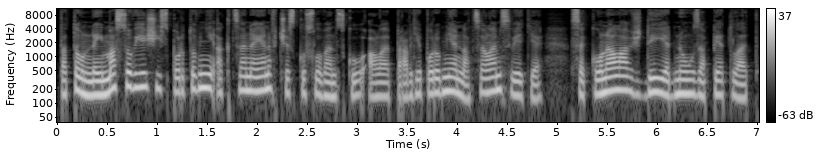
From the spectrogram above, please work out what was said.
Tato nejmasovější sportovní akce nejen v Československu, ale pravděpodobně na celém světě se konala vždy jednou za pět let.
